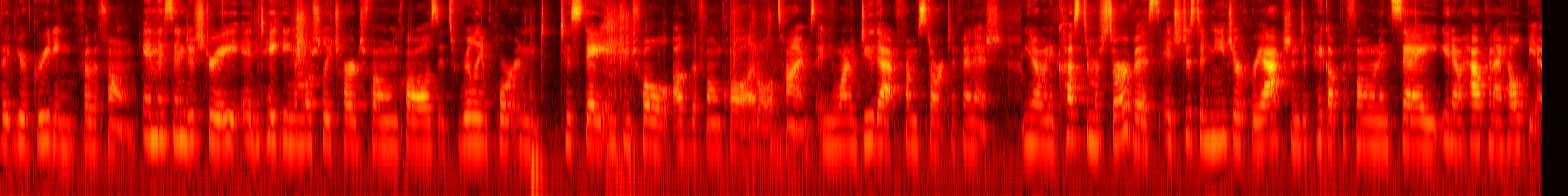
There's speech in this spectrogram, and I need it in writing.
that you're greeting for the phone. In this industry, in taking emotionally charged phone calls, it's really important to stay in control of the phone call at all times. And you want to do that from start to finish. You know, in customer service, it's just a knee jerk reaction to pick up the phone and say, you know, how can I help you?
